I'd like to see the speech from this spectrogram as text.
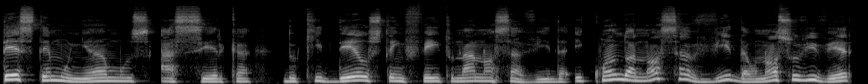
testemunhamos acerca do que Deus tem feito na nossa vida e quando a nossa vida, o nosso viver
